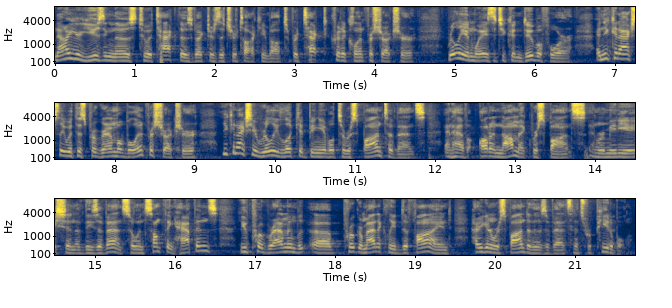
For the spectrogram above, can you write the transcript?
now you're using those to attack those vectors that you're talking about, to protect critical infrastructure, really in ways that you couldn't do before. And you can actually, with this programmable infrastructure, you can actually really look at being able to respond to events and have autonomic response and remediation of these events. So when something happens, you've uh, programmatically defined how you're going to respond to those events, and it's repeatable.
